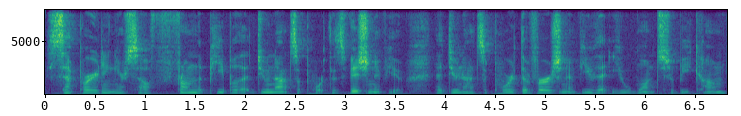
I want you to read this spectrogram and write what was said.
separating yourself from the people that do not support this vision of you, that do not support the version of you that you want to become.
